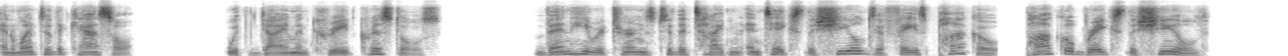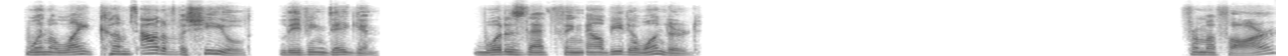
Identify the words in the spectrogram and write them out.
and went to the castle. With Diamond create crystals. Then he returns to the Titan and takes the shield to face Porco, Porco breaks the shield. When a light comes out of the shield, leaving Dagon. What is that thing Albedo wondered? From afar?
